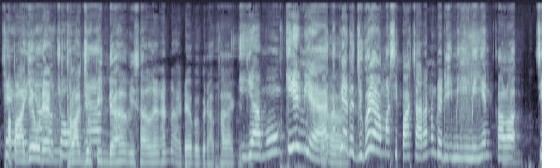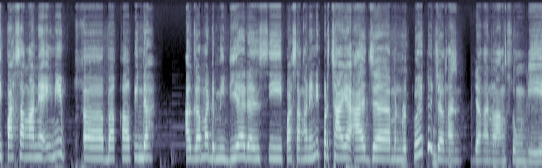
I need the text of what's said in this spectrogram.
ceweknya Apalagi udah yang terlanjur pindah misalnya kan ada beberapa gitu. Iya mungkin ya, Heeh. tapi ada juga yang masih pacaran udah diiming-imingin kalau Hmm. si pasangannya ini eh, bakal pindah agama demi dia dan si pasangan ini percaya aja. Menurut gue itu jangan jangan langsung di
